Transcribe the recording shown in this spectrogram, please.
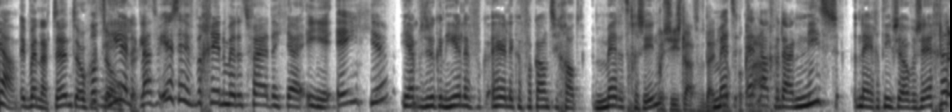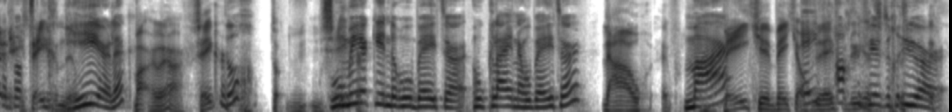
Ja. Ik ben naar Twente ook Wat heerlijk. Laten we eerst even beginnen met het feit dat jij in je eentje... Je hebt natuurlijk een heerlijke, heerlijke vakantie gehad met het gezin. Precies, laten we daar Met, niet over en klagen. laten we daar niets negatiefs over zeggen. Nee, het was tegendeel. heerlijk. Maar ja, zeker. Toch? To- Hoe meer kinderen, hoe beter. Hoe kleiner, hoe beter. Nou, Maar een beetje, beetje even overdreven. nu. 48 uur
